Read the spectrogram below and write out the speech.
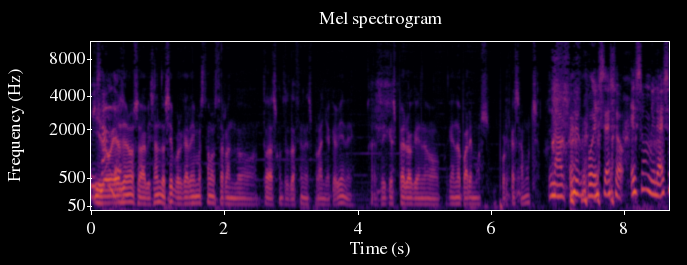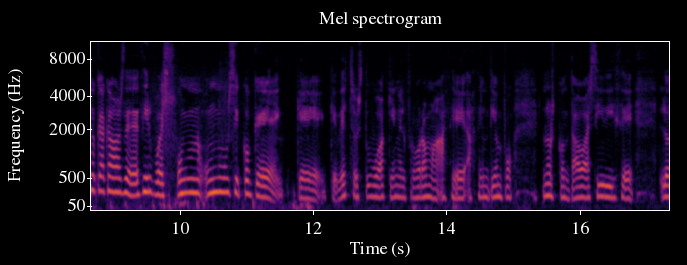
y luego ya iremos avisando, sí, porque ahora mismo estamos cerrando todas las contrataciones por el año que viene. Así que espero que no, que no paremos, porque casa mucho. Eh, pues eso, eso, mira, eso que acabas de decir, pues un, un músico que, que, que, de hecho estuvo aquí en el programa hace, hace un tiempo, nos contaba así, dice, lo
